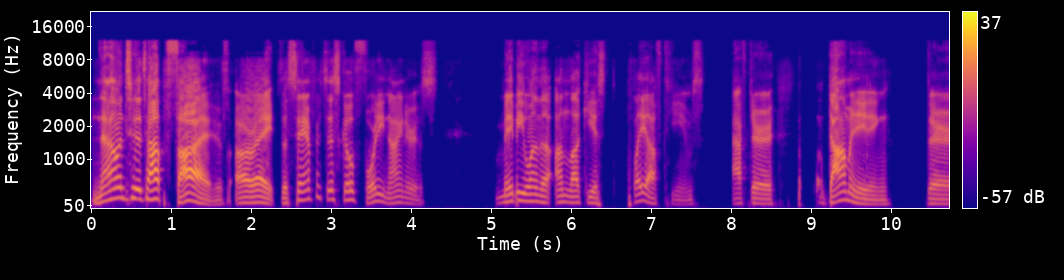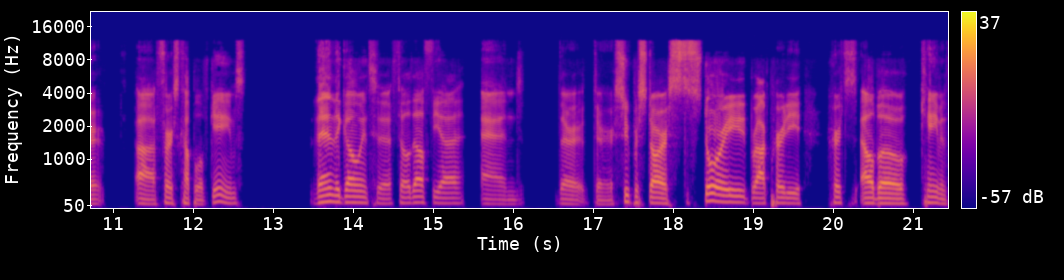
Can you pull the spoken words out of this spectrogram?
Now into the top five. All right. The San Francisco 49ers, maybe one of the unluckiest playoff teams after dominating their uh, first couple of games. Then they go into Philadelphia and their their superstar story, Brock Purdy hurts his elbow, can't even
